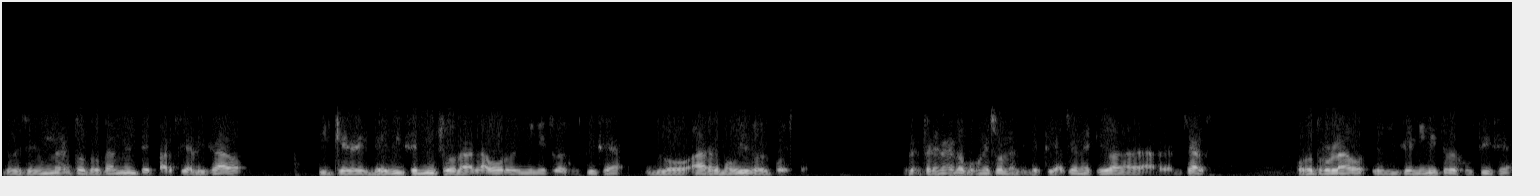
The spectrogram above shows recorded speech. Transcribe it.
Entonces, en un acto totalmente parcializado y que dice mucho la labor del ministro de Justicia, lo ha removido del puesto, frenando con eso las investigaciones que iban a realizarse. Por otro lado, el viceministro de Justicia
